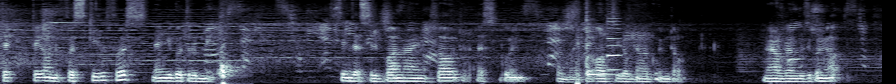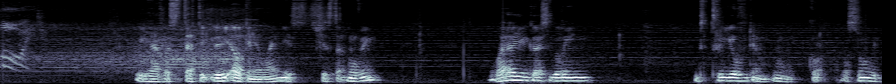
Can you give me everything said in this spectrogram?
take, on the first skill first, then you go to the mid. Since that Silvanna and Claude is going, oh my god, all three of them are going down. None of them is going up. We have a static okay never mind, it's, she start moving. Why are you guys going, the three of them, oh my god, what's wrong with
